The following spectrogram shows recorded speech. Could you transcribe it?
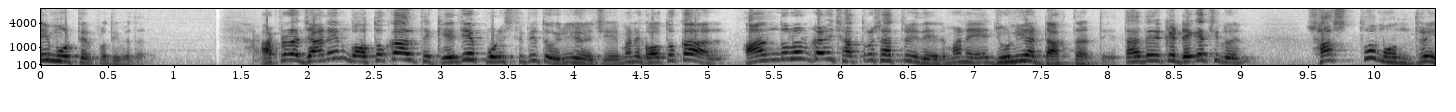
এই মুহূর্তের প্রতিবেদন। আপনারা জানেন গতকাল থেকে যে পরিস্থিতি তৈরি হয়েছে মানে গতকাল আন্দোলনকারী ছাত্রছাত্রীদের মানে জুনিয়র ডাক্তারদের, তাদেরকে ডেকেছিলেন স্বাস্থ্যমন্ত্রী।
